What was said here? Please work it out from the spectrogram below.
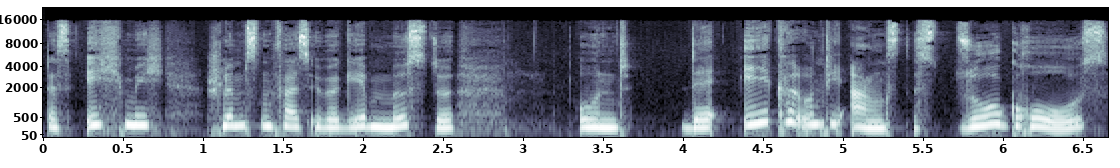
dass ich mich schlimmstenfalls übergeben müsste. Und der Ekel und die Angst ist so groß,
